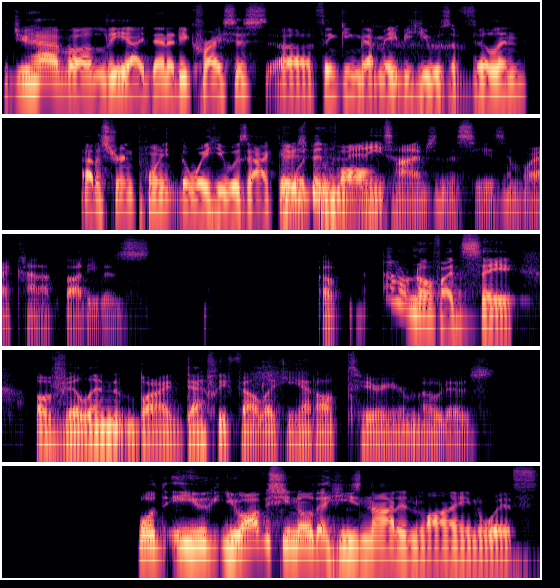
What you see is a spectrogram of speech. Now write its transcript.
Did you have a Lee identity crisis, uh, thinking that maybe he was a villain at a certain point? The way he was acting. There's been many times in the season where I kind of thought he was. A, I don't know if I'd say a villain, but I definitely felt like he had ulterior motives. Well, you you obviously know that he's not in line with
